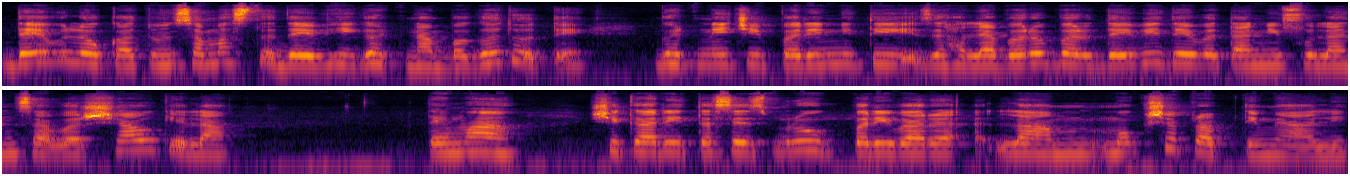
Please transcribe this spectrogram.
देवलोकातून समस्त देव ही घटना बघत होते. घटनेची परिणिती झाल्याबरोबर देवी देवतांनी फुलांचा वर्षाव केला. तेव्हा शिकारी तसेच मृग परिवाराला मोक्षप्राप्ती मिळाली.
